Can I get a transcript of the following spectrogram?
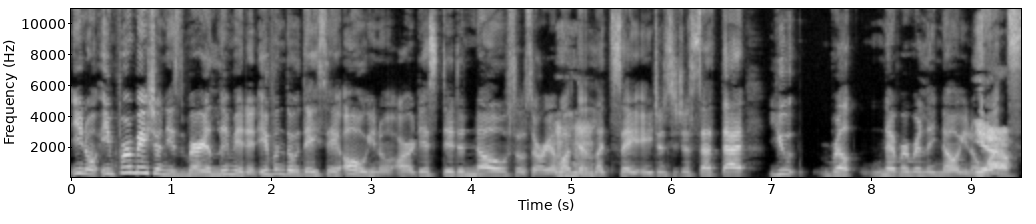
you know, information is very limited, even though they say, oh, you know, artist didn't know, so sorry about that. Mhm. Let's say agency just said that. You re- never really know, you know, Yeah. what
